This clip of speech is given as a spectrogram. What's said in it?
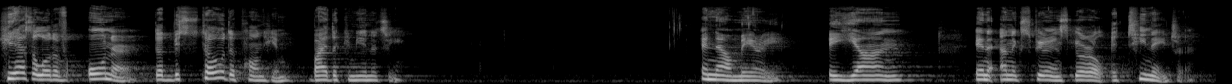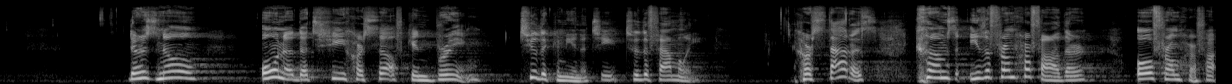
He has a lot of honor that bestowed upon him by the community. And now Mary, a young and unexperienced girl, a teenager. There is no honor that she herself can bring to the community, to the family. Her status comes either from her father or from her,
